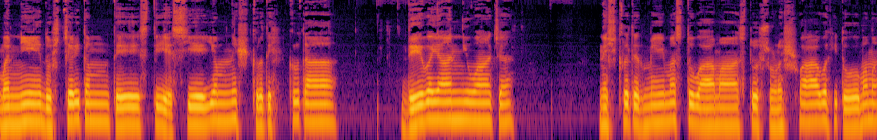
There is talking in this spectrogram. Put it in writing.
मन्ये दुश्चरितं तेऽस्ति यस्येयं निष्कृतिः कृता। देवयान्युवाच निष्कृतिर्मे मस्तु वा मास्तु शृणुष्वावहितो मम।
